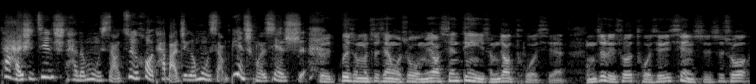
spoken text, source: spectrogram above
他还是坚持他的梦想，最后他把这个梦想变成了现实。对，为什么之前我说我们要先定义什么叫妥协？我们这里说。妥协于现实是说，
